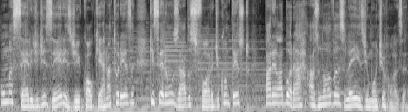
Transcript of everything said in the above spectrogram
uma série de dizeres de qualquer natureza que serão usados fora de contexto para elaborar as novas leis de Monte Rosa.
